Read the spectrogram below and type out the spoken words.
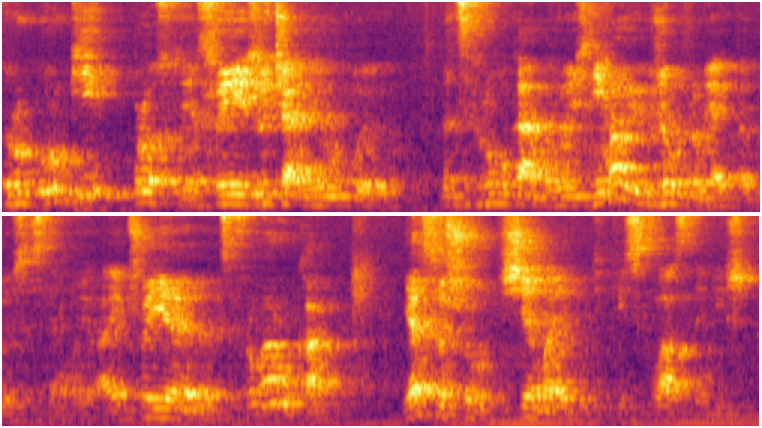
руки, просто я своєю звичайною рукою на цифрову камеру знімав і вже управляю певною системою. А якщо є цифрова рука, ясно, що ще має бути якийсь класний більш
